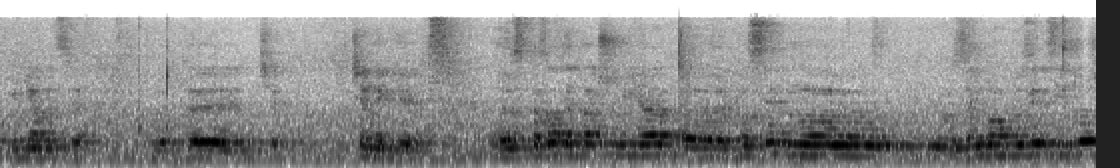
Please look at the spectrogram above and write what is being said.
помінялися от, е, чинники. Е, Сказати так, що я е, пасивно займав позиції теж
